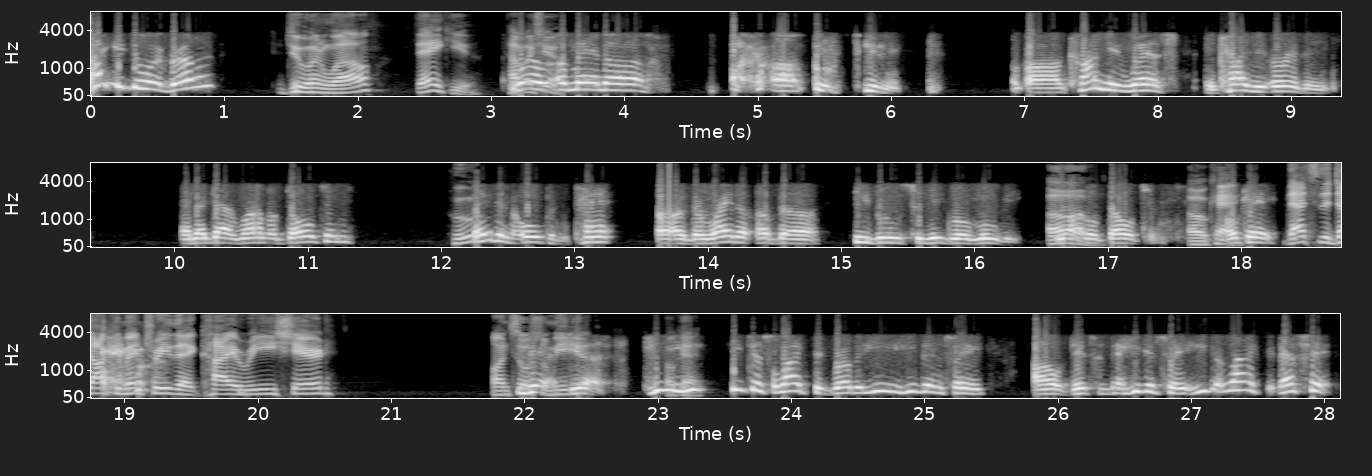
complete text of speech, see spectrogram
How you doing, brother? Doing well. Thank you. How well, about uh, man, uh, uh, excuse me. Uh, Kanye West and Kyrie Irving, and I got Ronald Dalton. Who? They didn't open pan- uh, the writer of the Hebrews to Negro movie, Oh. Ronald Dalton. Okay. Okay. That's the documentary that Kyrie shared on social yes, media? Yes. He, Okay. he he just liked it, brother. He he didn't say, "Oh, this is that." He just say he just liked it. That's it.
